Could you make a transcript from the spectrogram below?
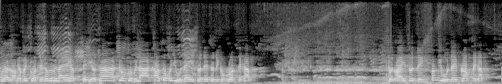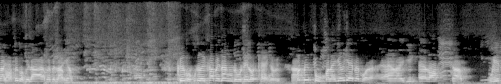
เพื่อนเหรอยังไม่กดนะครับไม่เป็นไรนะครับ แต่เดี๋ยวถ้าช่วงกดเวลาเขาต้องมาอยู่ในส่วนใดส่วนหนึ่งของรถนะครับ ส่วนใดส่วนหนึ่งต้องอยู่ในบล็อกนะครับถ้ายังไม่กดเวลาไม่เป็นไรครับ คือผมเคยเข้าไปนั่งดูในรถแข่งครับอ่ามัมันมีปุ่มอะไรเยอะแยะไปหมดอะอะไรยิง air lock ครับ winch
